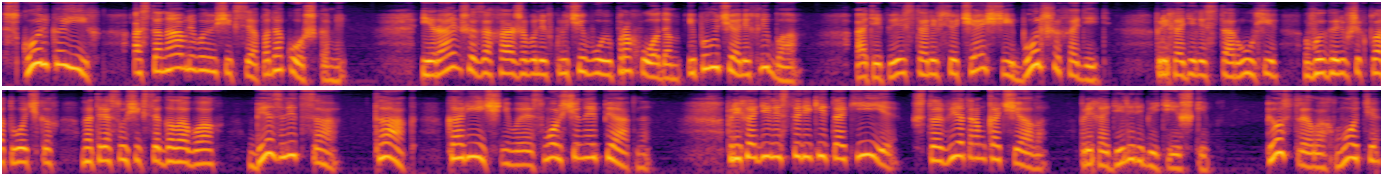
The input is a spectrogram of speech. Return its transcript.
Сколько их, останавливающихся под окошками. И раньше захаживали в ключевую проходом и получали хлеба, а теперь стали все чаще и больше ходить. Приходили старухи в выгоревших платочках, на трясущихся головах, без лица, так, коричневые, сморщенные пятна. Приходили старики такие, что ветром качало. Приходили ребятишки. Пестрые лохмотья,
